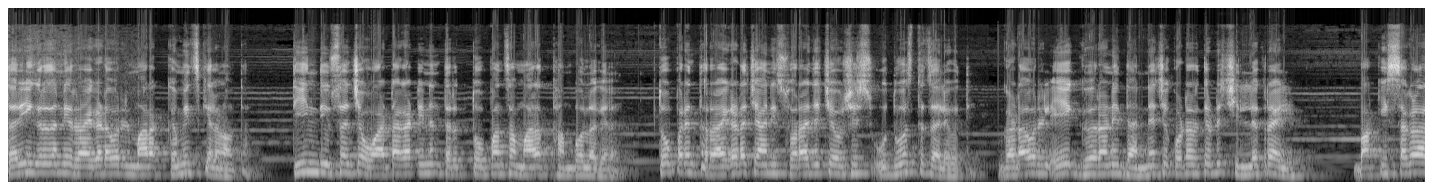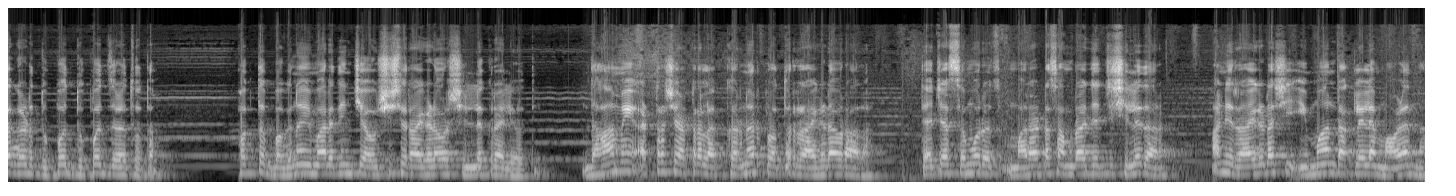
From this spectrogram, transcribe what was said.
तरी इंग्रजांनी रायगडावरील मारा कमीच केला नव्हता. तीन दिवसांच्या वाटाघाटीनंतर तोफांचा मारा थांबवला गेला. तोपर्यंत रायगडाचे आणि स्वराज्याचे अवशेष उद्ध्वस्त झाले होते. गडावरील एक घर आणि धान्याचे कोठार तेवढे शिल्लक राहिले. बाकी सगळा गड धुपत धुपत जळत होता. फक्त भग्न इमारतींचे अवशेष रायगडावर शिल्लक राहिले होते. दहा मे अठराशे अठराला कर्नर प्रॉतर रायगडावर आला. त्याच्यासमोरच मराठा साम्राज्याचे शिलेदार आणि रायगडाशी इमान राखलेल्या मावळ्यांना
